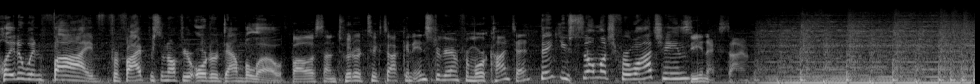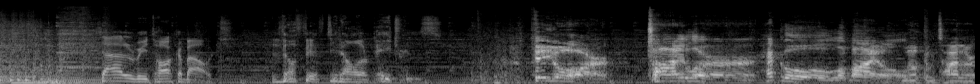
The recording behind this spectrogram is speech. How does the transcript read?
PlayToWin5 for 5% off your order down below. Follow us on Twitter, TikTok, and Instagram for more content. Thank you so much for watching. See you next time. Shall we talk about the $50 patrons? They are Tyler, Heckle Labile, welcome Tyler,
